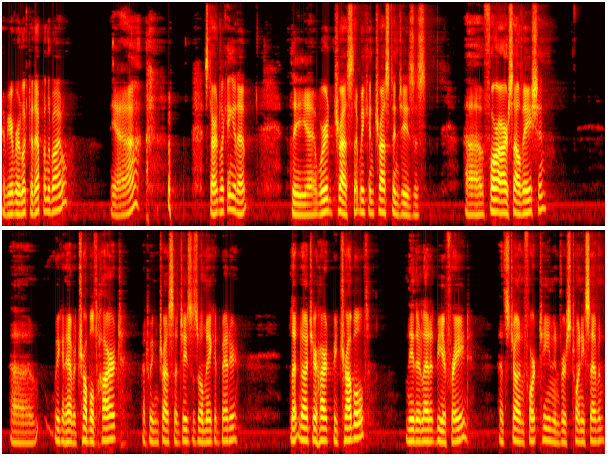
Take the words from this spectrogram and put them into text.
Have you ever looked it up in the Bible? Yeah. Start looking it up. The uh, word trust, that we can trust in Jesus uh, for our salvation. Uh, we can have a troubled heart, but we can trust that Jesus will make it better. Let not your heart be troubled, neither let it be afraid. That's John 14 and verse 27.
